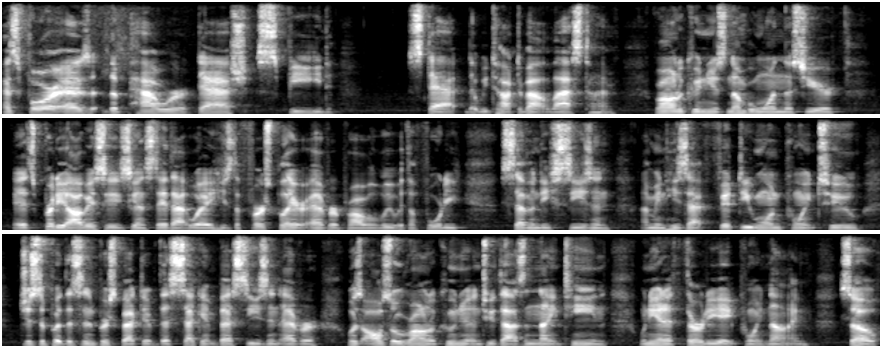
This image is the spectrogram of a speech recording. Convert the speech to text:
As far as the power dash speed stat that we talked about last time, Ronald Acuna is number one this year it's pretty obvious he's going to stay that way. He's the first player ever, probably, with a 40 70 season. I mean, he's at 51.2. Just to put this in perspective, the second best season ever was also Ronald Acuna in 2019 when he had a 38.9. So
